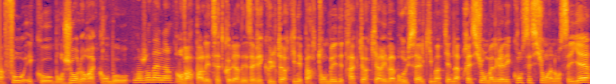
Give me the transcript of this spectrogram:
Info, écho, bonjour Laura Cambo. Bonjour Damien. On va reparler de cette colère des agriculteurs qui n'est pas retombée, des tracteurs qui arrivent à Bruxelles, qui maintiennent la pression malgré les concessions annoncées hier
